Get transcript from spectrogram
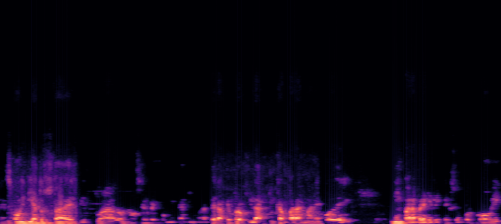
Entonces, hoy día todo está desvirtuado, no se recomienda ninguna terapia profiláctica para el manejo de, ni para prevenir la infección por COVID.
